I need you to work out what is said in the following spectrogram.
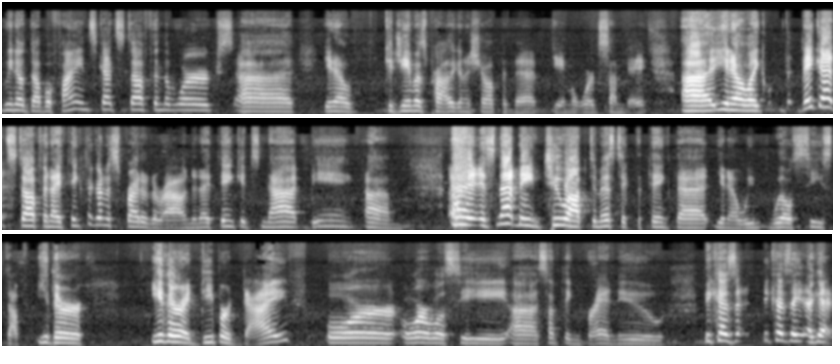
we know Double Fine's got stuff in the works. Uh, you know, Kojima's probably going to show up at the Game Awards someday. Uh, you know, like they got stuff, and I think they're going to spread it around. And I think it's not being um, it's not being too optimistic to think that you know we will see stuff either either a deeper dive or or we'll see uh, something brand new. Because because they again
